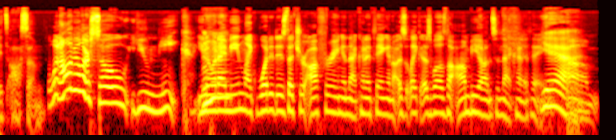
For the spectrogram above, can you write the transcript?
it's awesome. Well, and all of y'all are so unique. You know what I Mhm. mean? Like what it is that you're offering and that kind of thing, and as like as well as the ambiance and that kind of thing. Yeah. Um,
